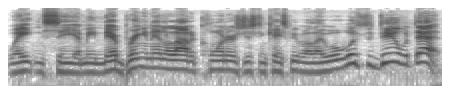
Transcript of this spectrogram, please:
wait and see. I mean, they're bringing in a lot of corners just in case people are like, well, what's the deal with that?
